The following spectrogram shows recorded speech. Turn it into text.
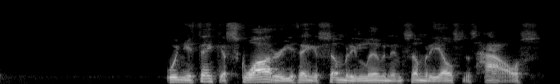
when you think of squatter, you think of somebody living in somebody else's house.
